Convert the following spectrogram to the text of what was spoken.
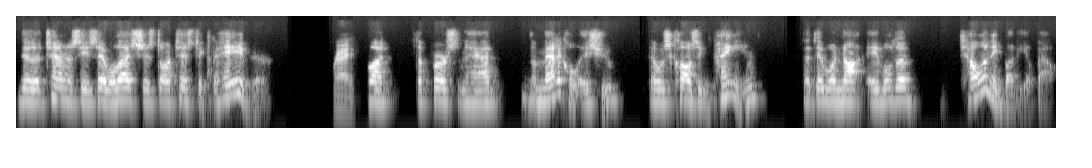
There's a tendency to say, well, that's just autistic behavior. right? But the person had a medical issue that was causing pain that they were not able to tell anybody about.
